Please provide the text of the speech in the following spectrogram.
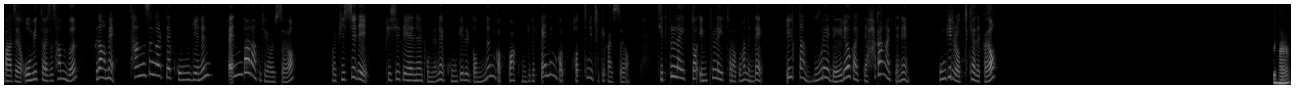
맞아요. 5m에서 3분. 그 다음에 상승할 때 공기는 뺀다라고 되어 있어요. BCD, BCD에는 보면은 공기를 넣는 것과 공기를 빼는 것 버튼이 두 개가 있어요. 디플레이터, 인플레이터라고 하는데 일단 물에 내려갈 때, 하강할 때는 공기를 어떻게 해야 될까요? 되나요?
